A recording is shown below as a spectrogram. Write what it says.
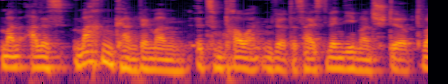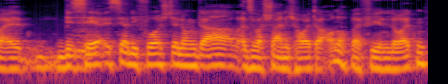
man alles machen kann, wenn man äh, zum Trauernden wird. Das heißt, wenn jemand stirbt. Weil bisher ist ja die Vorstellung da, also wahrscheinlich heute auch noch bei vielen Leuten,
